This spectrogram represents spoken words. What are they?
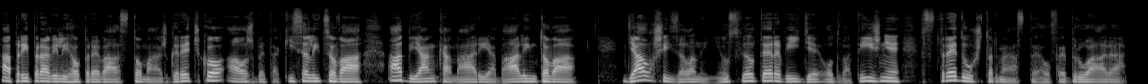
a pripravili ho pre vás Tomáš Grečko, Alžbeta Kyselicová a Bianka Mária Bálintová. Ďalší zelený newsfilter vyjde o dva týždne v stredu 14. februára.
